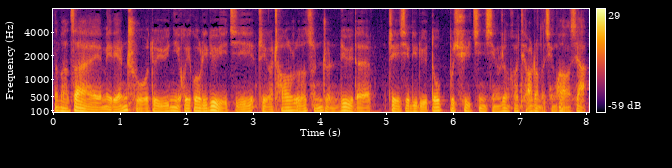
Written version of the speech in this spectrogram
那么在美联储对于逆回购利率以及这个超额存准率的这些利率都不去进行任何调整的情况下，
